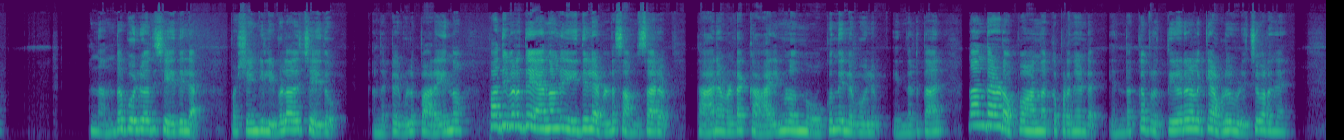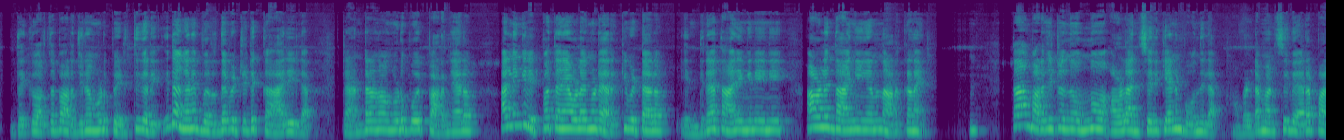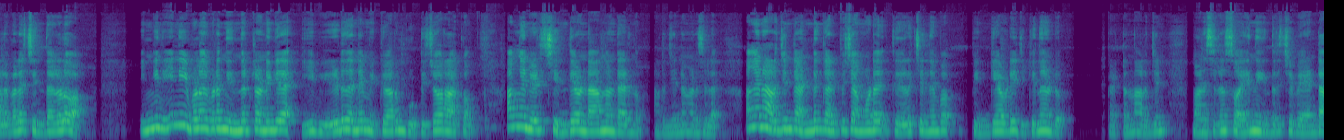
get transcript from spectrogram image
നന്ദ പോലും അത് ചെയ്തില്ല. പക്ഷേങ്കിൽ ഇവൾ അത് ചെയ്തു. എന്നിട്ട് ഇവൾ പറയുന്നു പതിവ്രതയാന്നുള്ള രീതിയിൽ അവളുടെ സംസാരം. താൻ അവളുടെ കാര്യങ്ങളൊന്നും നോക്കുന്നില്ല പോലും. എന്നിട്ട് താൻ നന്ദയുടെ ഒപ്പമാണെന്നൊക്കെ പറഞ്ഞുണ്ട് എന്തൊക്കെ വൃത്തികേടുകളൊക്കെ അവൾ വിളിച്ചു പറഞ്ഞേ? ഇതൊക്കെ ഓർത്തപ്പോൾ അർജുൻ അങ്ങോട്ട് പെരുത്തു കയറി. ഇതങ്ങനെ വെറുതെ വിട്ടിട്ട് കാര്യമില്ല. രണ്ടെണ്ണം അങ്ങോട്ട് പോയി പറഞ്ഞാലോ? അല്ലെങ്കിൽ ഇപ്പൊ തന്നെ അവളെ അങ്ങോട്ട് ഇറക്കി വിട്ടാലോ? എന്തിനാ താൻ ഇങ്ങനെ ഇനി അവളെ താങ്ങി ഇങ്ങനെ നടക്കണേ. താൻ പറഞ്ഞിട്ടൊന്നും ഒന്നും അവൾ അനുസരിക്കാനും പോകുന്നില്ല. അവളുടെ മനസ്സിൽ വേറെ പല പല ചിന്തകളുമാ ഇങ്ങനെ ഇനി ഇവളെ ഇവിടെ നിന്നിട്ടുണ്ടെങ്കിൽ ഈ വീട് തന്നെ മിക്കവാറും കുട്ടിച്ചോറാക്കും. അങ്ങനെ ഒരു ചിന്ത ഉണ്ടാകുന്നുണ്ടായിരുന്നു അർജുന്റെ മനസ്സിൽ അങ്ങനെ അർജുൻ രണ്ടും കൽപ്പിച്ച് അങ്ങോട്ട് കയറി ചെല്ലുമ്പോൾ പിങ്കി അവിടെ ഇരിക്കുന്നുണ്ട് പെട്ടെന്ന് അർജുൻ മനസ്സിനെ സ്വയം നിയന്ത്രിച്ച് വേണ്ട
